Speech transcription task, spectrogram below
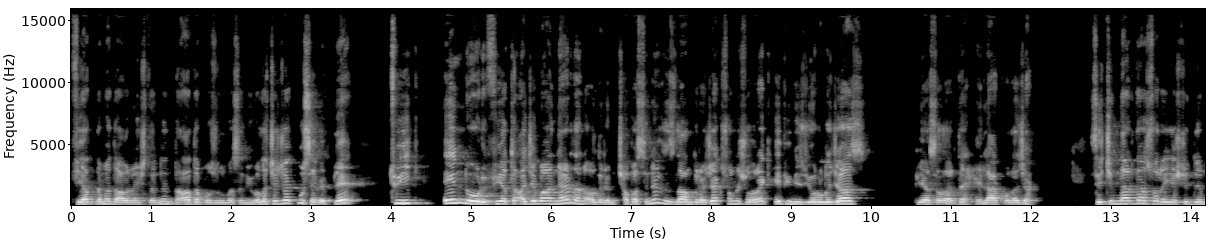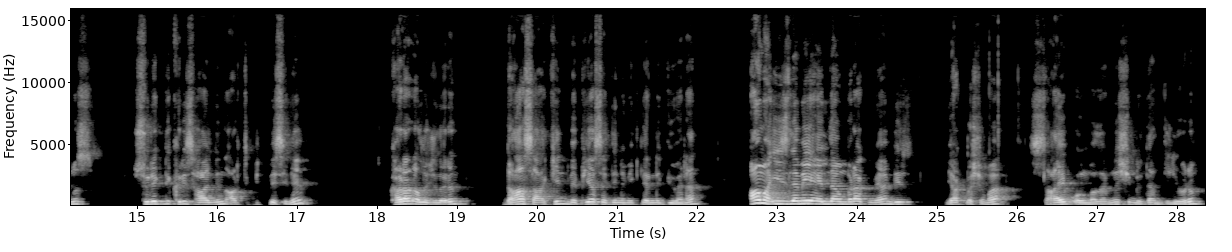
fiyatlama davranışlarının daha da bozulmasını yol açacak. Bu sebeple TÜİK en doğru fiyatı acaba nereden alırım çabasını hızlandıracak. Sonuç olarak hepimiz yorulacağız. Piyasalarda helak olacak. Seçimlerden sonra yaşadığımız sürekli kriz halinin artık bitmesini, karar alıcıların daha sakin ve piyasa dinamiklerine güvenen ama izlemeyi elden bırakmayan bir yaklaşıma sahip olmalarını şimdiden diliyorum.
